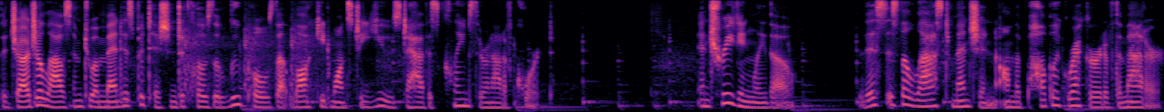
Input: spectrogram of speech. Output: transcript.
The judge allows him to amend his petition to close the loopholes that Lockheed wants to use to have his claims thrown out of court. Intriguingly, though, this is the last mention on the public record of the matter.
